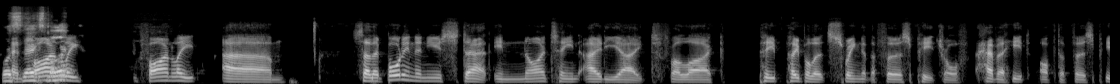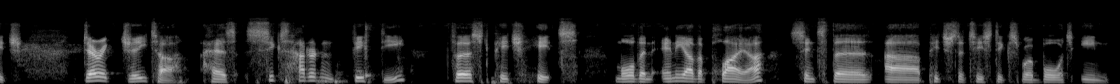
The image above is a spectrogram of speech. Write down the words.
What's and next, finally, finally, um, so they brought in a new stat in 1988 for like pe- people that swing at the first pitch or have a hit off the first pitch. Derek Jeter has 650 first pitch hits, more than any other player since the uh, pitch statistics were bought in.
